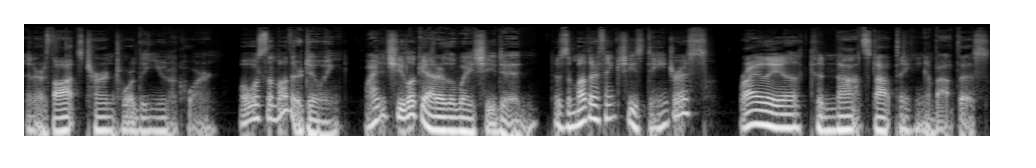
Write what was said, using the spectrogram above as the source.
and her thoughts turned toward the unicorn. What was the mother doing? Why did she look at her the way she did? Does the mother think she's dangerous? Rylea could not stop thinking about this.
